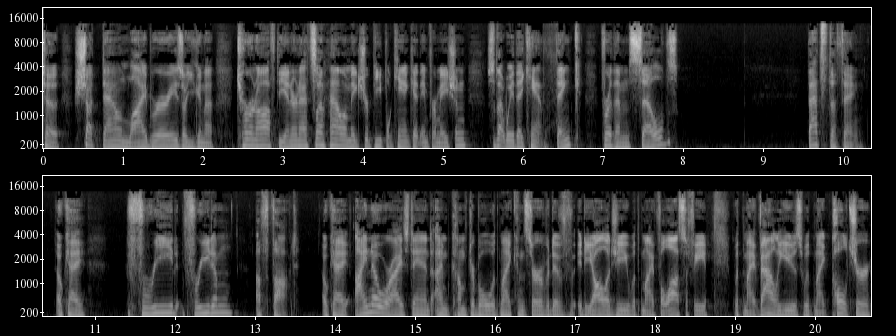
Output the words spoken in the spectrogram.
To shut down libraries? Are you going to turn off the internet somehow and make sure people can't get information so that way they can't think for themselves? That's the thing, okay? Freed freedom of thought. Okay, I know where I stand. I'm comfortable with my conservative ideology, with my philosophy, with my values, with my culture,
